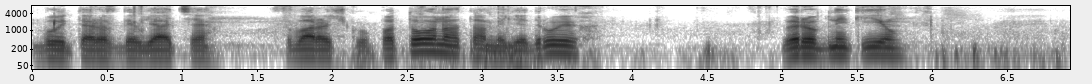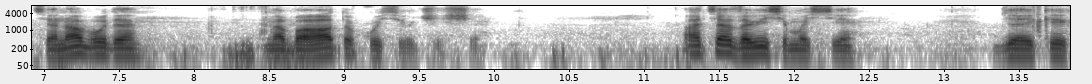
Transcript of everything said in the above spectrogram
будете роздивлятися сварочку Потона там і других виробників, ціна буде набагато кусючіше. А це в зависимості для яких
